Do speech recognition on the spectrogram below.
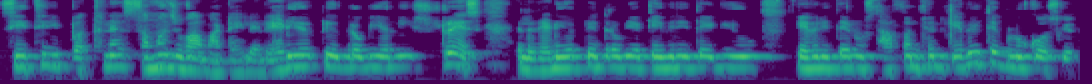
સી પથને સમજવા માટે, એટલે રેડિયો એક્ટિવ દ્રવ્યની સ્ટ્રેસ, એટલે રેડિયોએક્ટિવ દ્રવ્ય કેવી રીતે ગયું, કેવી રીતે એનું સ્થાપન થયું, કેવી રીતે ગ્લુકોઝ ગયું,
